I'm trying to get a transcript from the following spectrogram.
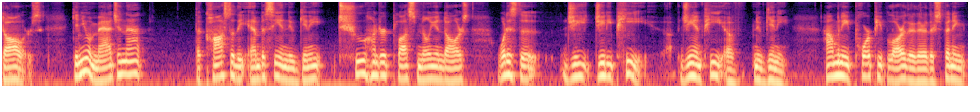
Can you imagine that? The cost of the embassy in New Guinea, 200 plus million dollars. What is the G- GDP, GNP of New Guinea? How many poor people are there there? They're spending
